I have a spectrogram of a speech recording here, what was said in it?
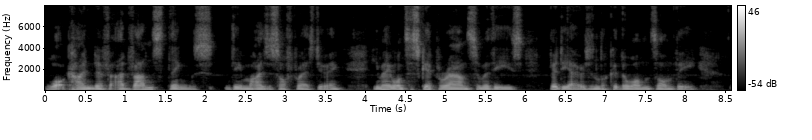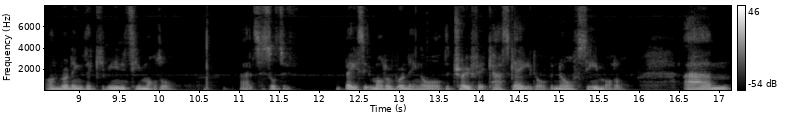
what kind of advanced things the Mizer software is doing, you may want to skip around some of these videos and look at the ones on the on running the community model. That's a sort of basic model running, or the trophic cascade, or the North Sea model. Um,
